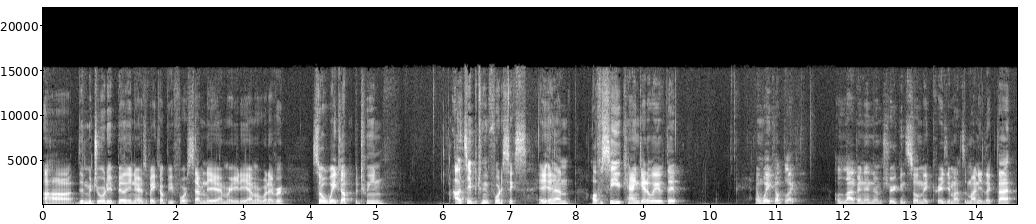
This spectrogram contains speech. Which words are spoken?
uh, the majority of billionaires wake up before 7 a.m. or 8 a.m. or whatever. So wake up between, I would say between 4 to 6 a.m. Obviously, you can get away with it and wake up like 11, and I'm sure you can still make crazy amounts of money like that.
